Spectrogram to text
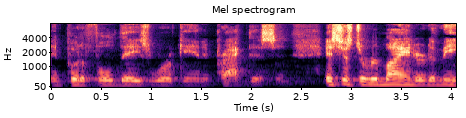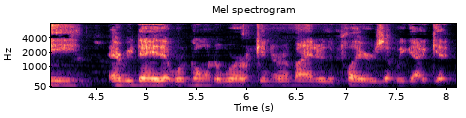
and put a full day's work in and practice, and it's just a reminder to me every day that we're going to work and a reminder to the players that we got to get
